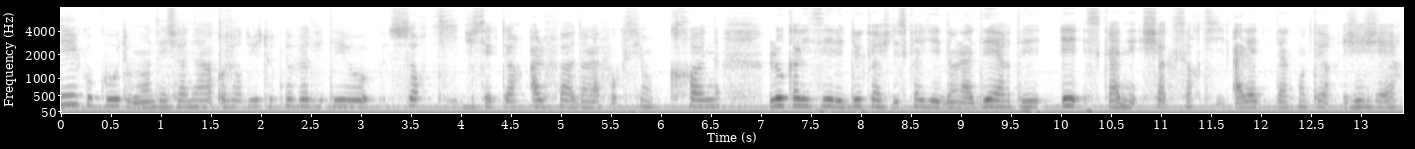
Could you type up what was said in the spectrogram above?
c'est Shana. Aujourd'hui, toute nouvelle vidéo sortie du secteur alpha dans la fonction cron. Localiser les deux caches d'escalier dans la DRD et scanner chaque sortie à l'aide d'un compteur GGR.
